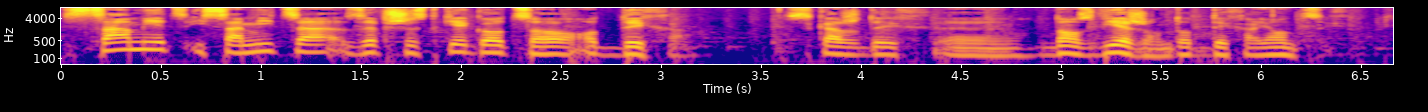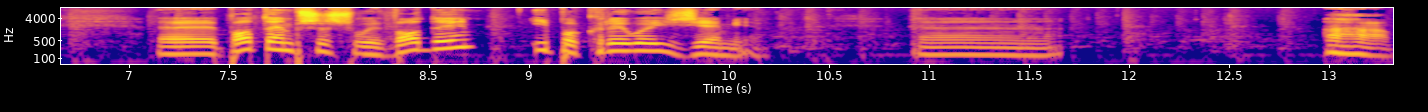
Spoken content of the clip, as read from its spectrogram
samiec i samica ze wszystkiego, co oddycha, z każdych e, no, zwierząt oddychających. Potem przyszły wody i pokryły ziemię. Aha.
